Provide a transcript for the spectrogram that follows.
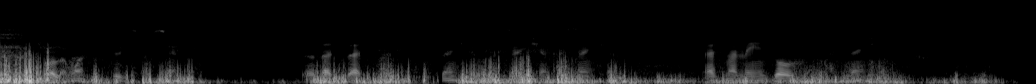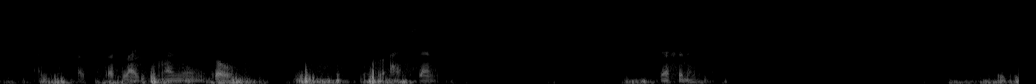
know all I want to do is ascend. So that's that, man. Ascension, ascension, ascension. That's my main goal, man. Ascension. That's that's that's like my main goal. To ascend. Definitely. To, to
